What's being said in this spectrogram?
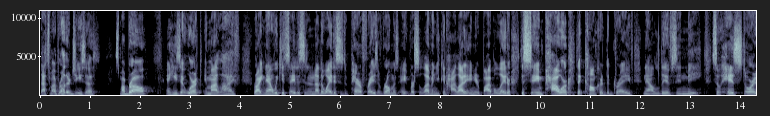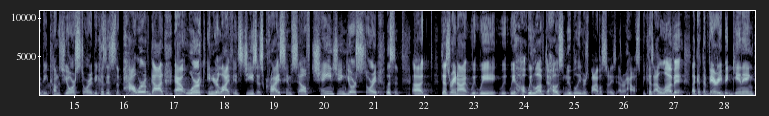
That's my brother Jesus. It's my bro and He's at work in my life right now. We could say this in another way. This is a paraphrase of Romans 8, verse 11. You can highlight it in your Bible later. The same power that conquered the grave now lives in me. So His story becomes your story because it's the power of God at work in your life. It's Jesus Christ Himself changing your story. Listen, uh, Desiree and I, we, we, we, we, we love to host new believers Bible studies at our house because I love it. Like at the very beginning,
